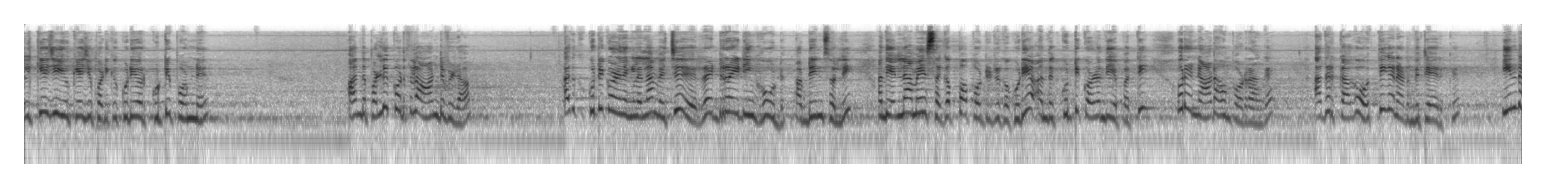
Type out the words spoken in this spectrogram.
எல்கேஜி யூகேஜி படிக்கக்கூடிய ஒரு குட்டி பொண்ணு அந்த பள்ளிக்கூடத்தில் ஆண்டு விழா. அதுக்கு குட்டி குழந்தைங்களெல்லாம் வச்சு ரெட் ரைடிங் ஹூட் அப்படின்னு சொல்லி அந்த எல்லாமே சிகப்பாக போட்டுட்டு இருக்கக்கூடிய அந்த குட்டி குழந்தைய பற்றி ஒரு நாடகம் போடுறாங்க. அதற்காக ஒத்திகை நடந்துகிட்டே இருக்குது இந்த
